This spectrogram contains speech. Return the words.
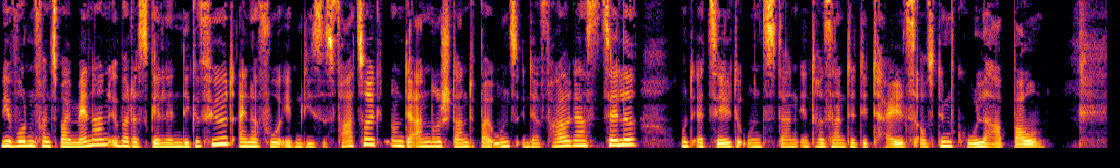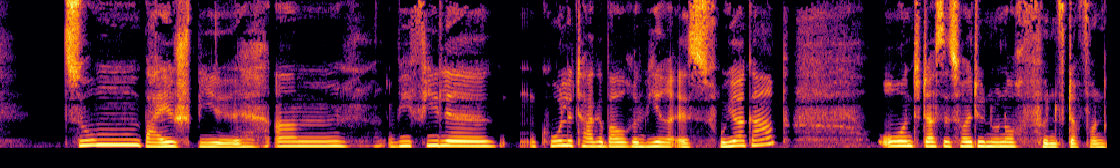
Wir wurden von zwei Männern über das Gelände geführt. Einer fuhr eben dieses Fahrzeug und der andere stand bei uns in der Fahrgastzelle und erzählte uns dann interessante Details aus dem Kohleabbau. Zum Beispiel, ähm, wie viele Kohletagebaureviere es früher gab und dass es heute nur noch fünf davon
